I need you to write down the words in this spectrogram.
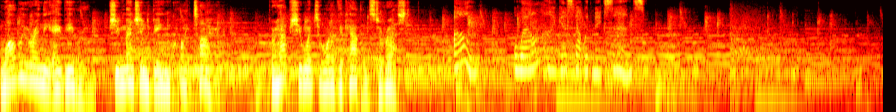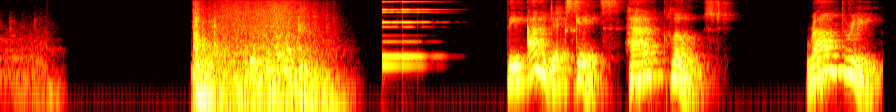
While we were in the AB room, she mentioned being quite tired. Perhaps she went to one of the cabins to rest. Oh, well, I guess that would make sense. The Ambidex gates have closed. Round three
